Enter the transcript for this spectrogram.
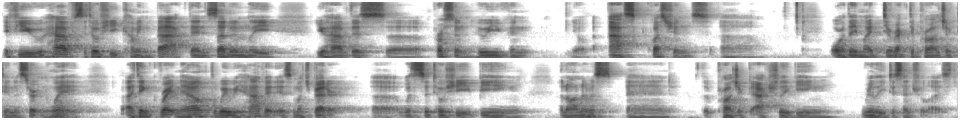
If you have Satoshi coming back, then suddenly you have this uh, person who you can you know, ask questions, uh, or they might direct the project in a certain way. I think right now, the way we have it is much better, uh, with Satoshi being anonymous and the project actually being really decentralized.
